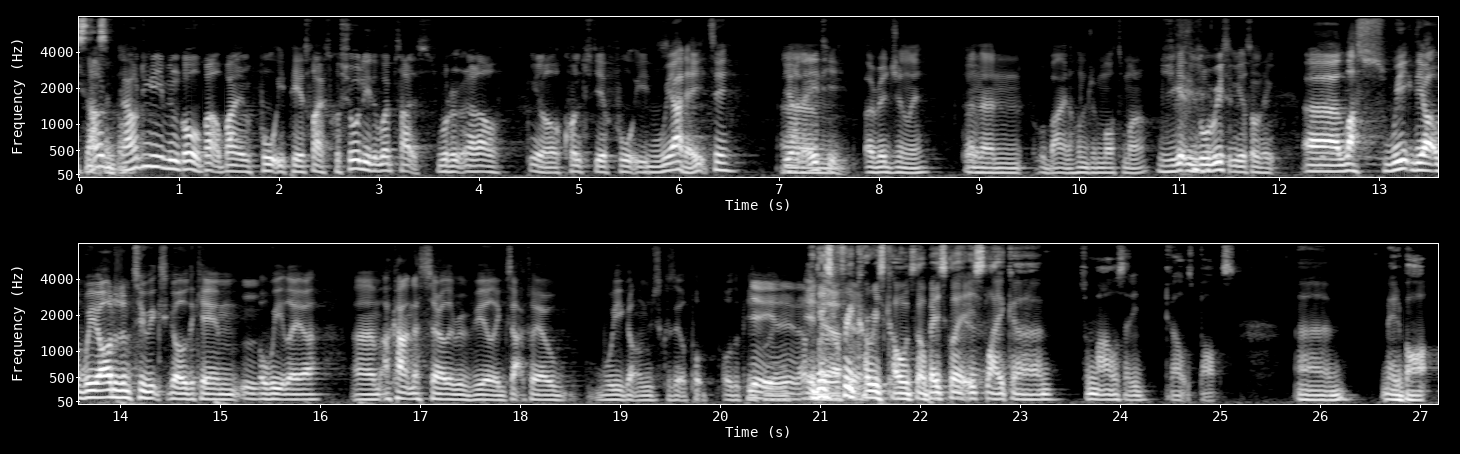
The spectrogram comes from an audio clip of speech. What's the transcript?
It's that How, simple. how do you even go about buying 40 PS5s? Because surely the websites wouldn't allow, you know, a quantity of 40. We had 80. You had um, 80? originally, and then we're buying 100 more tomorrow. Did you get these all recently or something? Uh, last week, the, we ordered them two weeks ago. They came Mm. a week later. Um, I can't necessarily reveal exactly how we got them, just because it'll put other people. Yeah, yeah, in, yeah, that's It is Yeah. free Curry's codes though. Basically, it's like um, some Miles said he develops bots. Um, made a bot,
